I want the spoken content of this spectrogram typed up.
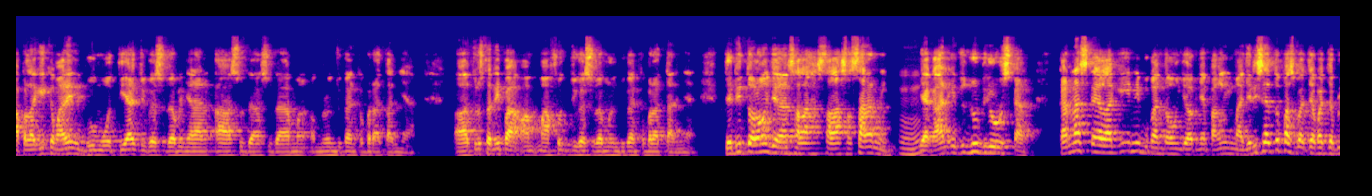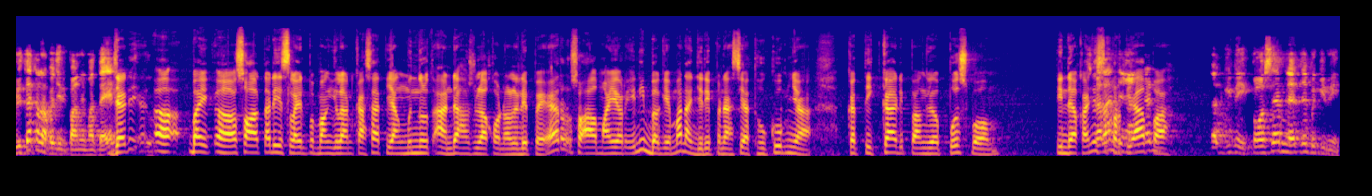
Apalagi kemarin Ibu Mutia juga sudah menyalan, uh, sudah sudah menunjukkan keberatannya. Uh, terus tadi Pak Mahfud juga sudah menunjukkan keberatannya. Jadi tolong jangan salah salah sasaran nih, Mhm. ya kan? Itu dulu diluruskan. Karena sekali lagi ini bukan tanggung jawabnya Panglima. Jadi saya tuh pas baca-baca berita kenapa jadi Panglima TNI? Jadi gitu. eh, baik eh, soal tadi selain pemanggilan kasat yang menurut Anda harus dilakukan oleh DPR, soal mayor ini bagaimana jadi penasihat hukumnya ketika dipanggil Puspom? Tindakannya Sekarang seperti apa? kan, Gini, kalau saya melihatnya begini,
